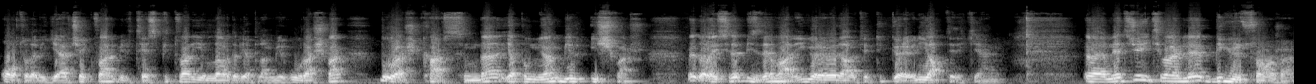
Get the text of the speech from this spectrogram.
Ortada bir gerçek var, bir tespit var, yıllardır yapılan bir uğraş var. Bu uğraş karşısında yapılmayan bir iş var. Ve dolayısıyla biz de valiyi göreve davet ettik, görevini yap dedik yani. E, netice itibariyle bir gün sonra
